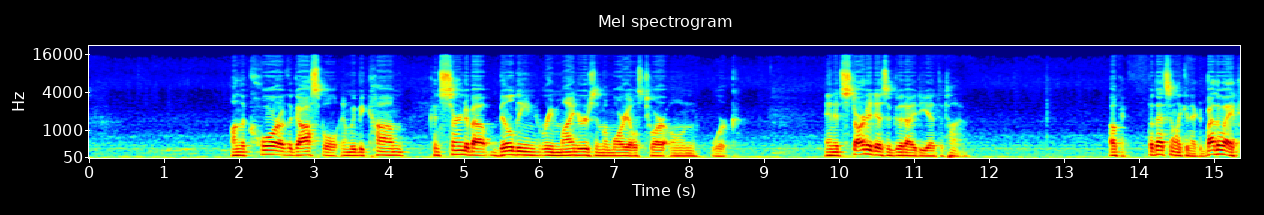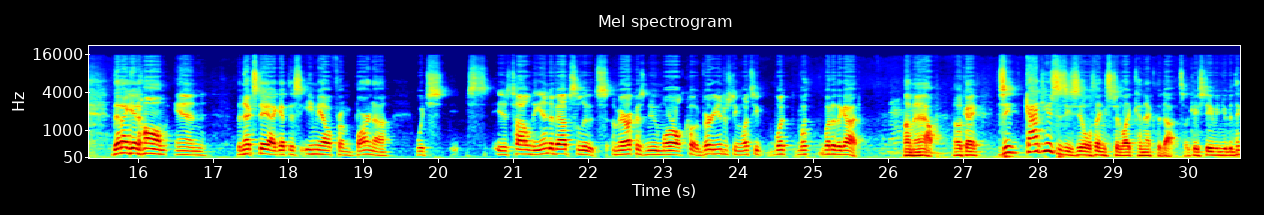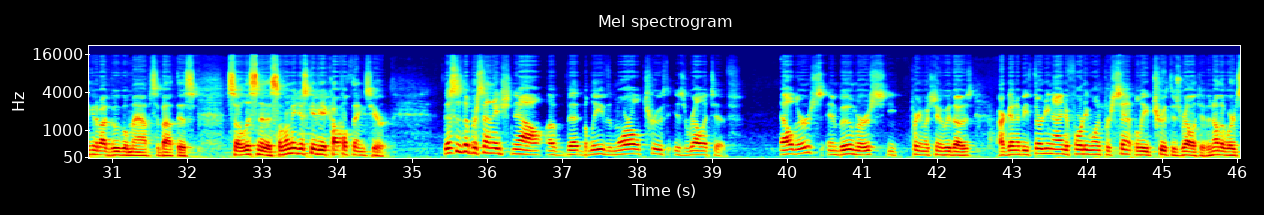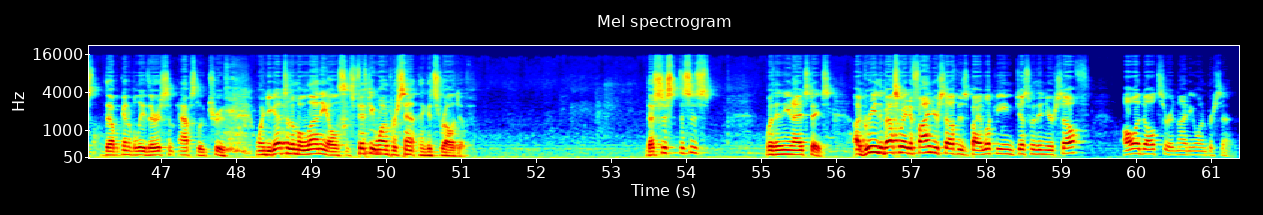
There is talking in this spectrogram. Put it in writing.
on the core of the gospel and we become concerned about building reminders and memorials to our own work. And it started as a good idea at the time. Okay, but that's only connected. By the way, then I get home and the next day I get this email from Barna which is titled The End of Absolutes, America's New Moral Code. Very interesting. What's he, what, what, what do they got? A map. Okay. See, God uses these little things to like connect the dots. Okay, Stephen, you've been thinking about Google Maps, about this. So listen to this. So let me just give you a couple things here. This is the percentage now of that believe the moral truth is relative. Elders and boomers, you pretty much know who those, are going to be 39 to 41% believe truth is relative. In other words, they're going to believe there is some absolute truth. When you get to the millennials, it's 51% think it's relative. That's just, this is within the United States. Agree the best way to find yourself is by looking just within yourself. All adults are at 91%.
